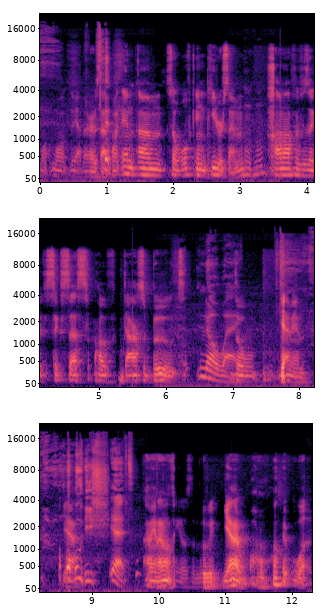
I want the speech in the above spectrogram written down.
well, well, yeah, there is that point. And um, so Wolfgang Petersen, hot off of his success of Das Boot, No way. the yeah man, yeah. Holy shit! I mean, I don't think it was the movie. Yeah, it was.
